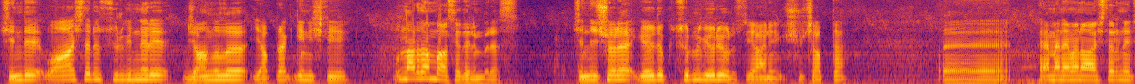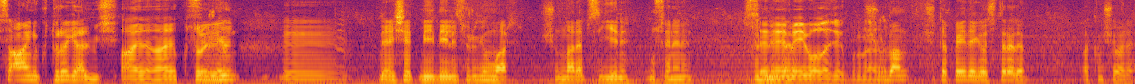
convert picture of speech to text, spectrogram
Şimdi bu ağaçların sürgünleri, canlılığı, yaprak genişliği bunlardan bahsedelim biraz. Şimdi şöyle gövde kuturunu görüyoruz. Yani şu çapta. Ee, hemen hemen ağaçların hepsi aynı kutura gelmiş. Aynen aynı kutura. Sürgün, e, dehşet bir deli sürgün var. Şunlar hepsi yeni bu senenin. Seneye Sürgünleri- meyve olacak bunlar. Şuradan şu tepeyi de gösterelim. Bakın şöyle.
